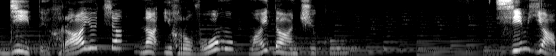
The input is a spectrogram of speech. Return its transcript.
Діти граються на ігровому майданчику. Сім'я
